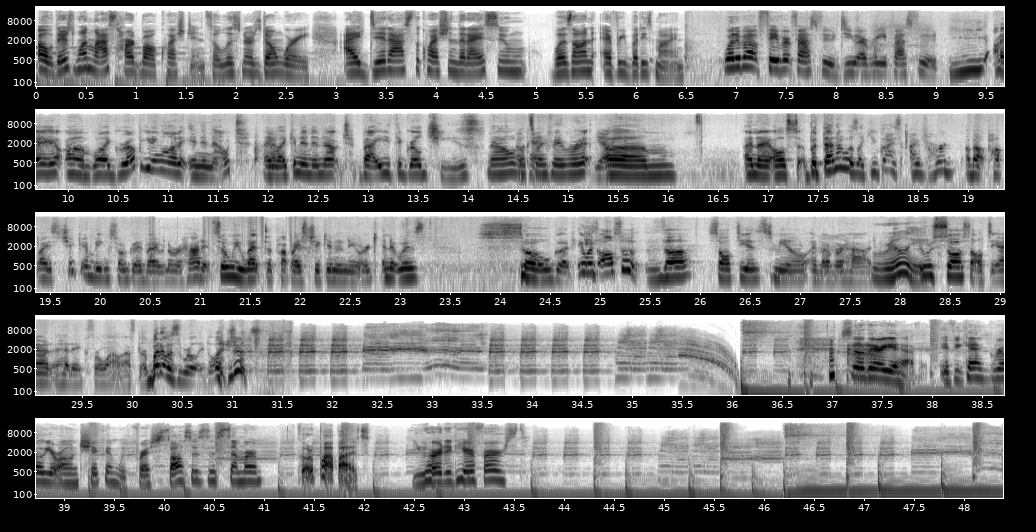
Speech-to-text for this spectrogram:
Oh, there's one last hardball question. So, listeners, don't worry. I did ask the question that I assume was on everybody's mind. What about favorite fast food? Do you ever eat fast food? Ye- I um well I grew up eating a lot of In and Out. I like an In and Out, but I eat the grilled cheese now. That's Okay. my favorite. Yeah. Um and I also but then I was like, you guys, I've heard about Popeye's chicken being so good, but I've never had it. So we went to Popeye's chicken in New York and it was so good. It was also the saltiest meal I've ever had. Really? It was so salty. I had a headache for a while after, but it was really delicious. So there you have it. If you can't grill your own chicken with fresh sauces this summer, go to Popeyes. You heard it here first.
